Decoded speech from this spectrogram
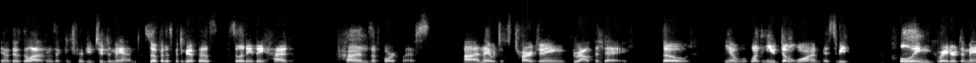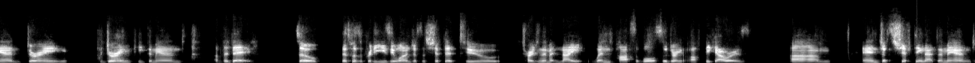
you know, there's a lot of things that contribute to demand. So for this particular facility, they had tons of forklifts uh, and they were just charging throughout the day. So, you know, one thing you don't want is to be pulling greater demand during during peak demand of the day. So this was a pretty easy one, just to shift it to charging them at night when possible, so during off-peak hours. Um, and just shifting that demand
